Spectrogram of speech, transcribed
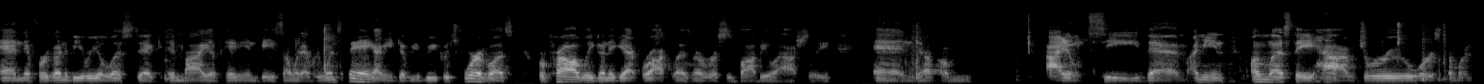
And if we're going to be realistic, in my opinion, based on what everyone's saying, I mean, WWE could swerve us. We're probably going to get Brock Lesnar versus Bobby Lashley. And um, I don't see them. I mean, unless they have Drew or someone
